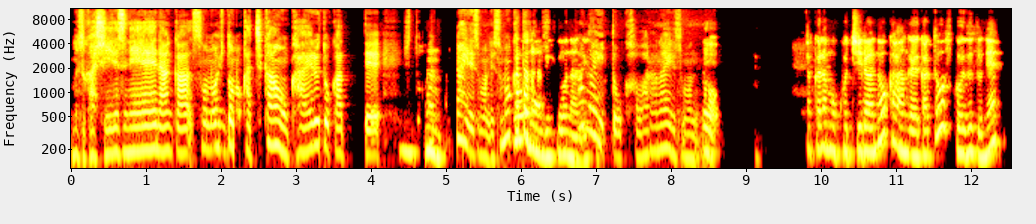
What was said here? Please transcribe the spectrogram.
難しいですね。なんか、その人の価値観を変えるとかって、人がいうん。ないですもんね。そのそう方がなんです、そうなんです。ないと変わらないですもんね。だからもうこちらの考え方を少しずつね、うん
